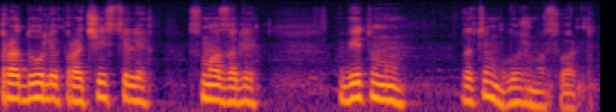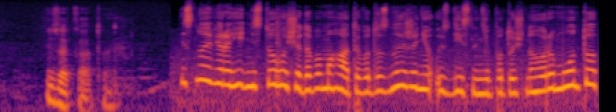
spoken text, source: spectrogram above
продули, прочистили, смазали битумом, затем ложим асфальт и закатываем. Існує вірогідність того, що допомагати водозниженню у здійсненні поточного ремонту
